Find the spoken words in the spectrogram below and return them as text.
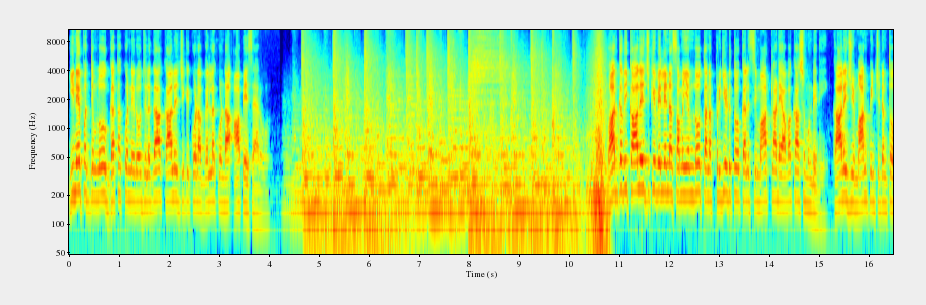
ఈ నేపథ్యంలో గత కొన్ని రోజులుగా కాలేజీకి కూడా వెళ్ళకుండా ఆపేశారు. భార్గవి కాలేజీకి వెళ్ళిన సమయంలో తన ప్రియుడితో కలిసి మాట్లాడే అవకాశం ఉండేది. కాలేజీ మాన్పించడంతో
